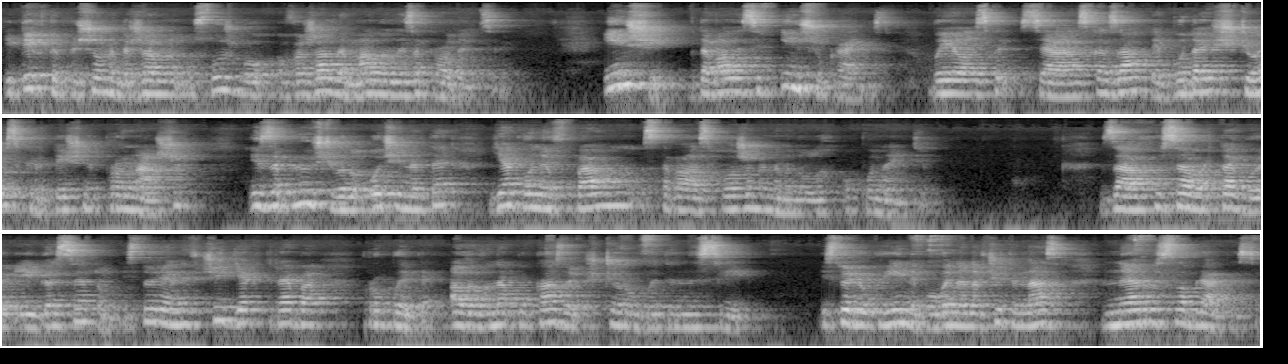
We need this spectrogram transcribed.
і тих, хто пішов на державну службу, вважали мало не за проданців. Інші вдавалися в іншу крайність, боялися сказати бодай щось критичне про наших і заплющували очі на те, як вони впевнено ставали схожими на минулих опонентів. За Хосе Ортегою і Гасетом історія не вчить, як треба робити, але вона показує, що робити не слід. Історія України повинна навчити нас не розслаблятися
